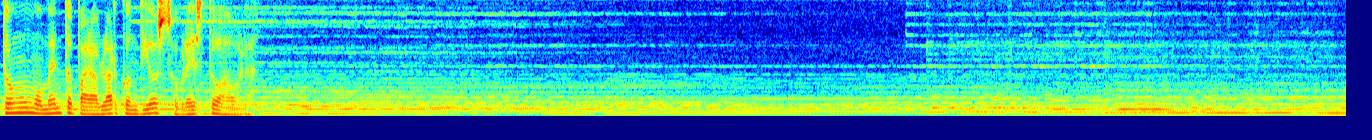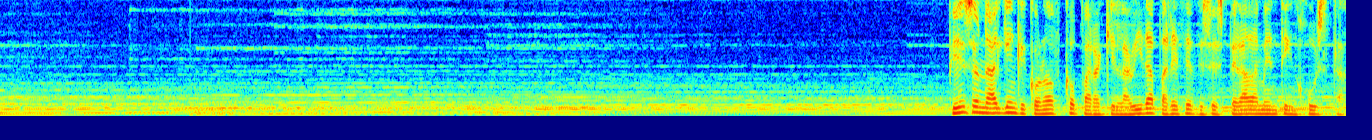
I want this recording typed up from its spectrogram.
Tomo un momento para hablar con Dios sobre esto ahora. Pienso en alguien que conozco para quien la vida parece desesperadamente injusta.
